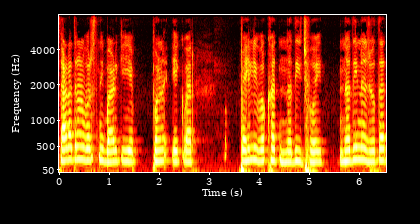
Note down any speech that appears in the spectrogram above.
સાડા ત્રણ વર્ષની બાળકીએ પણ એકવાર પહેલી વખત નદી જોઈ. નદીને જોતાં જ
